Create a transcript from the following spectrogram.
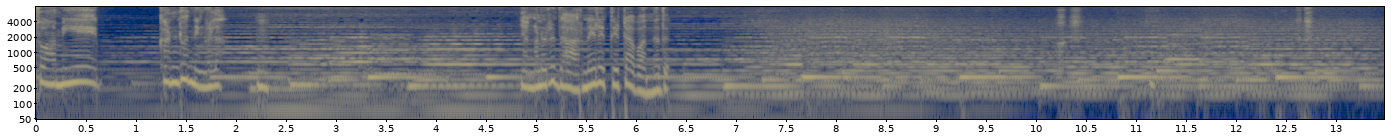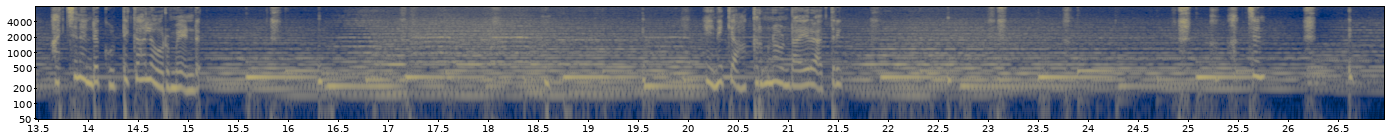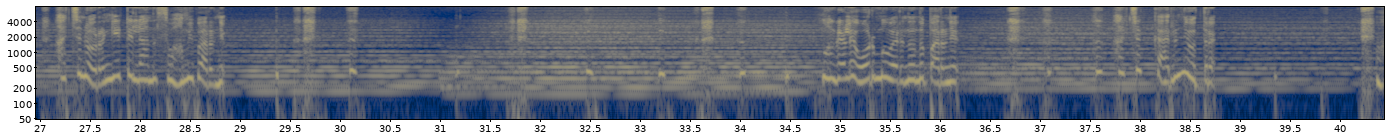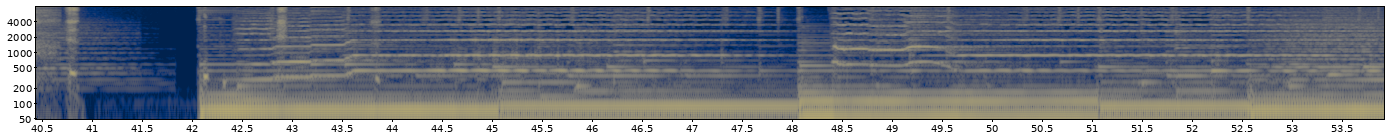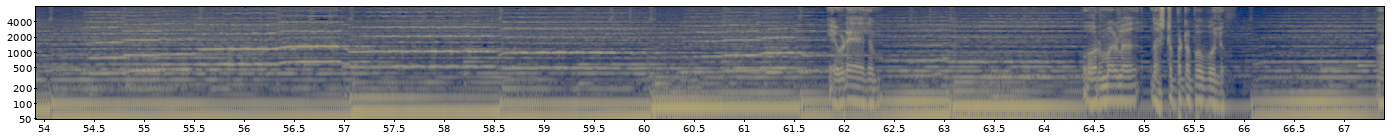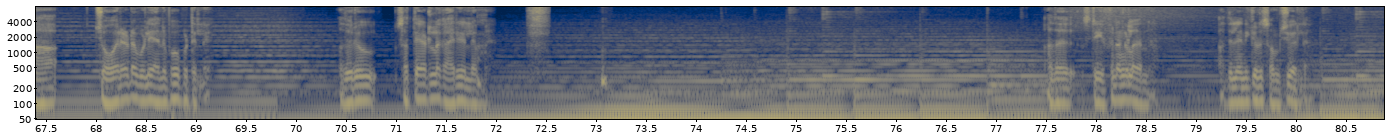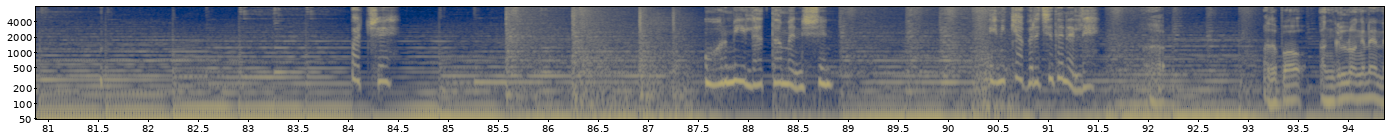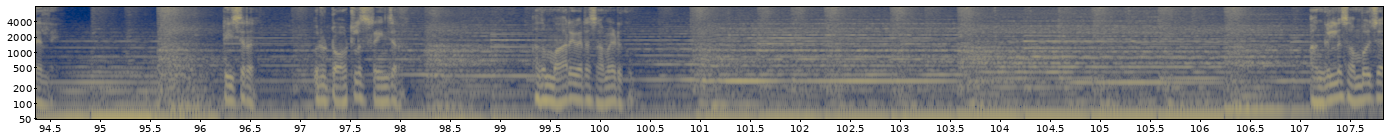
സ്വാമിയെ കണ്ടോ നിങ്ങൾ? ഞങ്ങളൊരു ധാരണയിലെത്തിയിട്ടാ വന്നത്. അച്ഛൻ എന്റെ കുട്ടിക്കാല ഓർമ്മയുണ്ട്. എനിക്ക് ആക്രമണം ഉണ്ടായ രാത്രി. അച്ഛൻ അച്ഛൻ ഉറങ്ങിയിട്ടില്ല എന്ന് സ്വാമി പറഞ്ഞു. വരുന്നെന്ന് പറഞ്ഞ് അച്ഛൻ കരഞ്ഞു ഉത്ര എവിടെയായാലും ഓർമ്മകൾ നഷ്ടപ്പെട്ടപ്പോൾ പോലും ആ ചോരയുടെ വിളി അനുഭവപ്പെട്ടില്ലേ? അതൊരു സത്യമായിട്ടുള്ള കാര്യമല്ലേ അമ്മേ? അത് സ്റ്റീഫൻ അങ്കിൾ തന്നെ. അതിലെനിക്കൊരു സംശയമല്ല പക്ഷേ ഓർമ്മയില്ലാത്ത മനുഷ്യൻ എനിക്ക് അപരിചിതനല്ലേ? അതിപ്പോ അങ്കിളിനും അങ്ങനെ തന്നെയല്ലേ? ടീച്ചർ ഒരു ടോട്ടൽ സ്ട്രേഞ്ചറാണ് അത് മാറി വരാൻ സമയമെടുക്കും. അങ്കിളിന് സംഭവിച്ച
